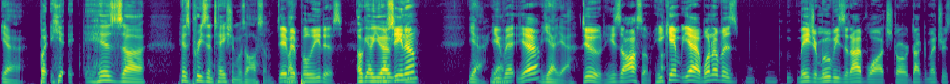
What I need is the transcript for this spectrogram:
Yeah, but hi, his uh, his presentation was awesome. David Like, Paulides. okay, oh, you You, have- seen him? Yeah, yeah, You met yeah? yeah, yeah. Dude, he's awesome. He came yeah, one of his major movies that I've watched or documentaries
